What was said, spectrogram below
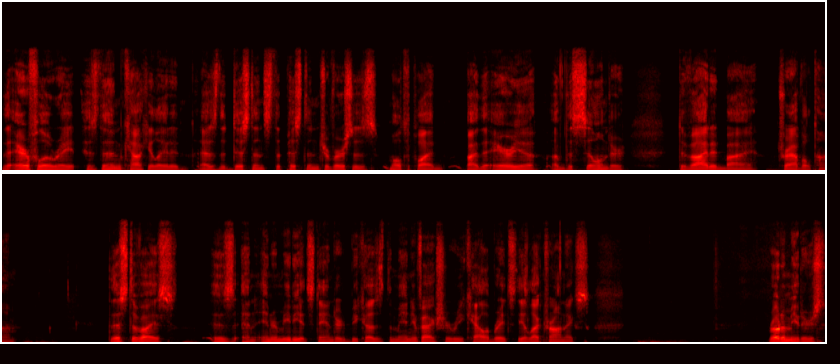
The airflow rate is then calculated as the distance the piston traverses multiplied by the area of the cylinder divided by travel time. This device is an intermediate standard because the manufacturer recalibrates the electronics. Rotameters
